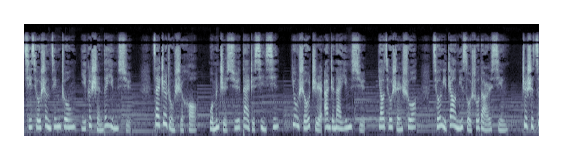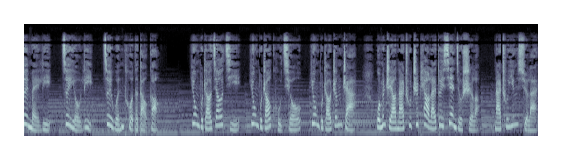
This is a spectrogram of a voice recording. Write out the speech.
祈求圣经中一个神的应许。在这种时候，我们只需带着信心，用手指按着那应许。要求神说：“求你照你所说的而行。”这是最美丽、最有力、最稳妥的祷告，用不着焦急，用不着苦求，用不着挣扎。我们只要拿出支票来兑现就是了，拿出应许来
